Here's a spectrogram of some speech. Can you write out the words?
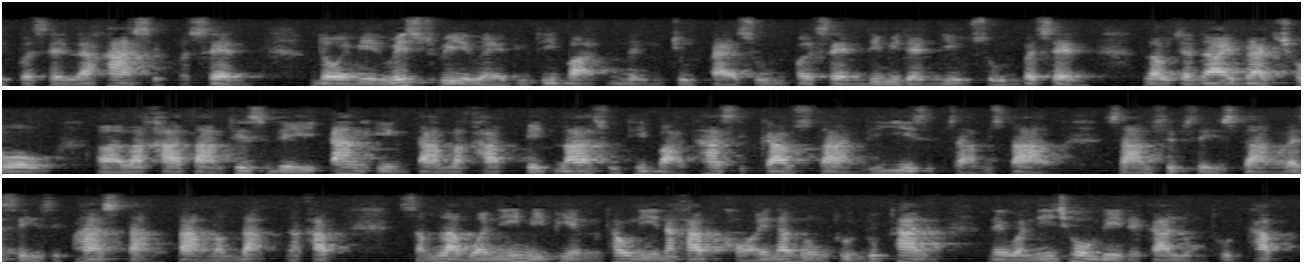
30% 40%และ 50%โดยมี risk free rate อยู่ที่บาท1.80% dividend yield 0%เราจะได้ Black Show ราคาตามทฤษฎีอ้างอิงตามราคาปิดล่าสุดที่บาท 59 สตางค์ที่ 23 สตางค์ 34 สตางค์และ 45 สตางค์ตามลำดับนะครับสำหรับวันนี้มีเพียงเท่านี้นะครับ ขอให้นักลงทุนทุกท่าน ในวันนี้โชคดีในการลงทุนครับ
